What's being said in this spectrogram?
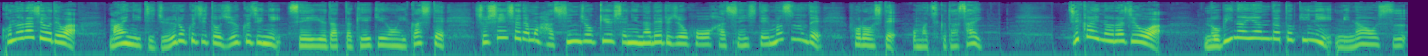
このラジオでは毎日16時と19時に声優だった経験を生かして初心者でも発信上級者になれる情報を発信していますのでフォローしてお待ちください。次回のラジオは伸び悩んだ時に見直す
